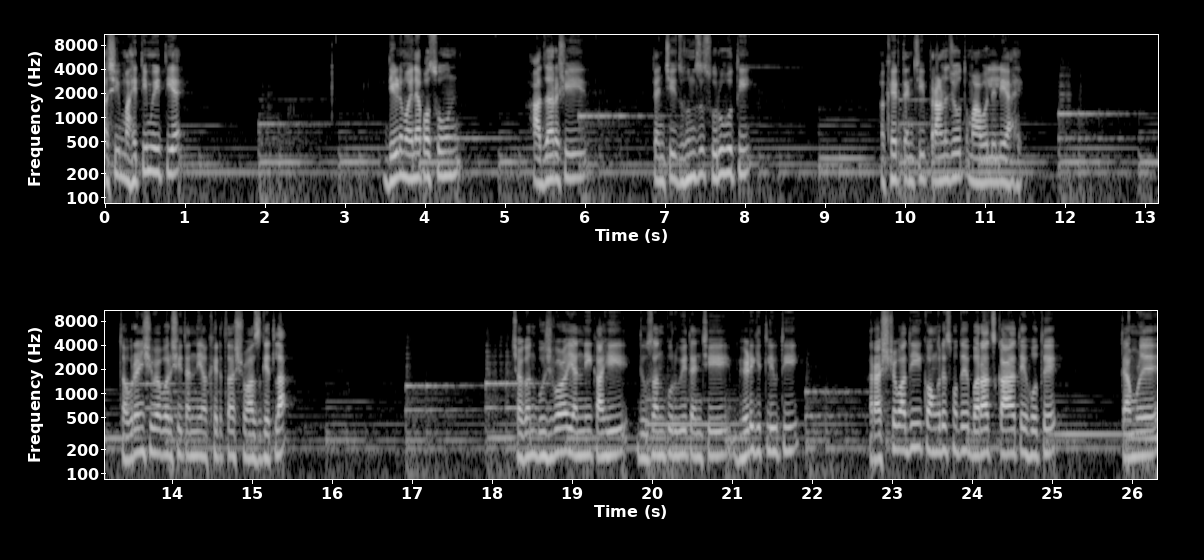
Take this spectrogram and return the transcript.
अशी माहिती मिळती आहे दीड महिन्यापासून आजाराशी त्यांची झुंज सुरू होती. अखेर त्यांची प्राणज्योत मावलेली आहे. चौऱ्याऐंशीव्या वर्षी त्यांनी अखेरचा श्वास घेतला. छगन भुजबळ यांनी काही दिवसांपूर्वी त्यांची भेट घेतली होती. राष्ट्रवादी काँग्रेसमध्ये बराच काळ ते होते. त्यामुळे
